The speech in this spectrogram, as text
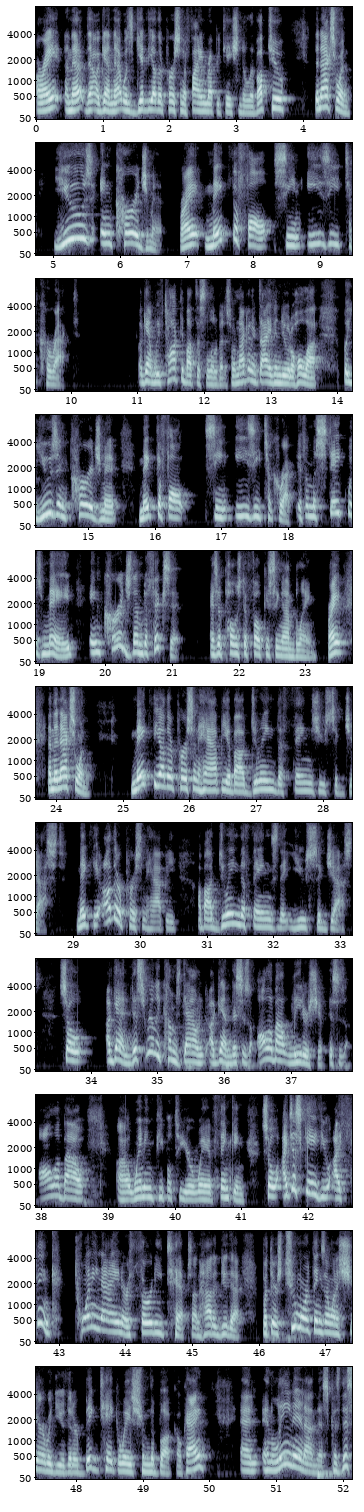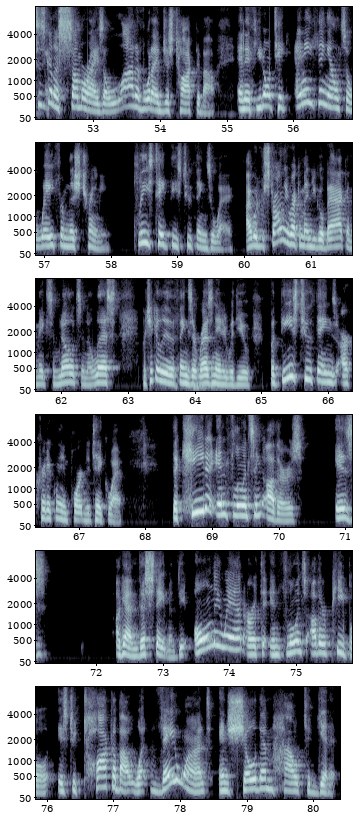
All right. And that, that again, that was give the other person a fine reputation to live up to. The next one, use encouragement right? Make the fault seem easy to correct. Again, we've talked about this a little bit, so I'm not going to dive into it a whole lot, but use encouragement, make the fault seem easy to correct. If a mistake was made, encourage them to fix it as opposed to focusing on blame, right? And the next one, make the other person happy about doing the things you suggest. Make the other person happy about doing the things that you suggest. So again, this really comes down, again, this is all about leadership. This is all about uh, winning people to your way of thinking. So I just gave you, I think, 29 or 30 tips on how to do that. But there's two more things I want to share with you that are big takeaways from the book, okay? And and lean in on this because this is going to summarize a lot of what I've just talked about. And if you don't take anything else away from this training, please take these two things away. I would strongly recommend you go back and make some notes and a list, particularly the things that resonated with you. But these two things are critically important to take away. The key to influencing others is, again, this statement the only way on earth to influence other people is to talk about what they want and show them how to get it.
